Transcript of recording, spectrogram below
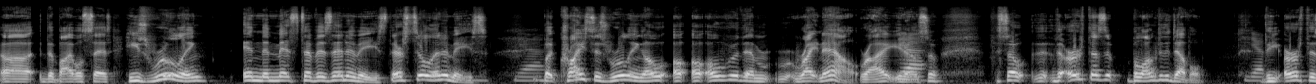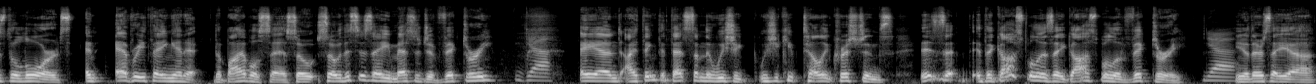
Uh, the Bible says he's ruling in the midst of his enemies. They're still enemies. Yeah. But Christ is ruling o- o- over them right now, right? You know, so so the the earth doesn't belong to the devil. Yep. The earth is the Lord's and everything in it. The Bible says. So so this is a message of victory. Yeah. And I think that that's something we should we should keep telling Christians is that the gospel is a gospel of victory. Yeah. You know, there's a uh,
